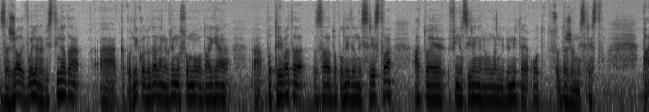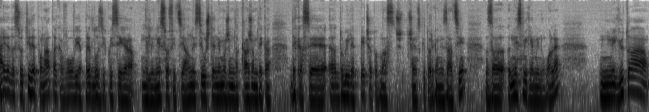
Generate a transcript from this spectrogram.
За жал и волја на вистината, а, како некоја додадена вредност многу доаѓа потребата за дополнителни средства, а тоа е финансирање на онлайн медиумите од со државни средства. Па ајде да се отиде понатака во овие предлози кои сега нели не се официјални, се уште не можам да кажам дека дека се добиле печат од нас членските организации за не сме ги минувале. Меѓутоа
